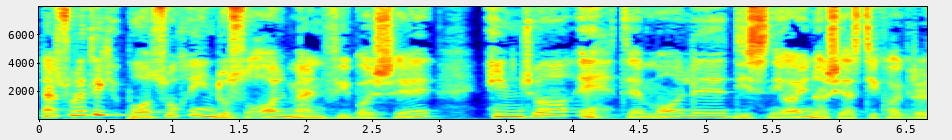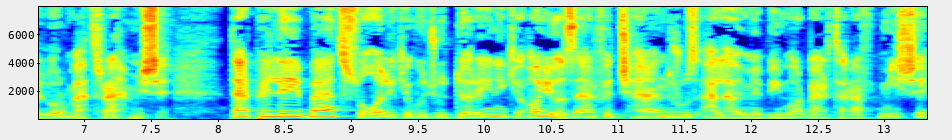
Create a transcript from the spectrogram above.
در صورتی که پاسخ این دو سوال منفی باشه اینجا احتمال dyspnea های ناشی از ticagrelor مطرح میشه. در پله بعد سوالی که وجود داره اینه که آیا ظرف چند روز علائم بیمار برطرف میشه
